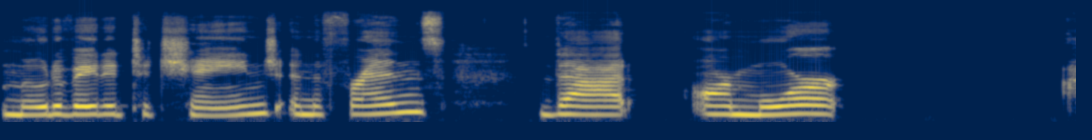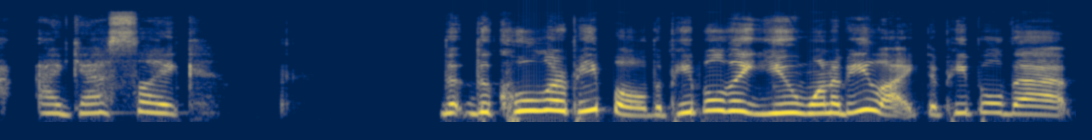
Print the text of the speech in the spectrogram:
motivated to change and the friends that are more I guess like the, the cooler people, the people that you want to be like, the people that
